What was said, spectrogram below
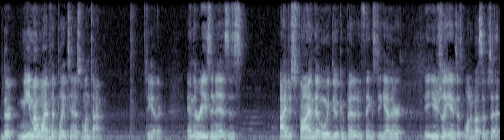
there, me and my wife had played tennis one time together, and the reason is, is I just find that when we do competitive things together, it usually ends with one of us upset.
